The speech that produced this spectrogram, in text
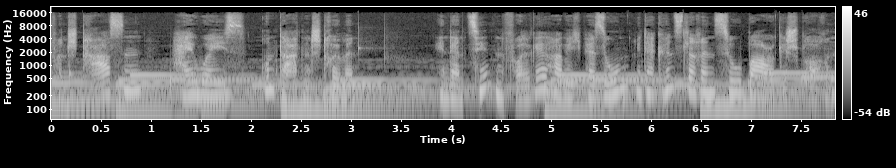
von Straßen, Highways und Datenströmen. In der zehnten Folge habe ich per Zoom mit der Künstlerin Sue Barr gesprochen.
